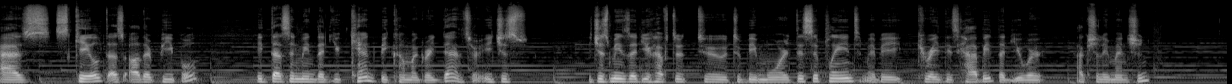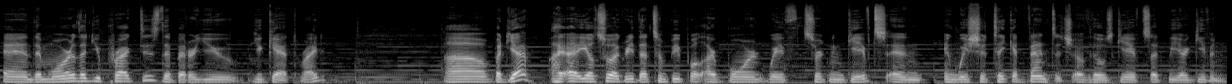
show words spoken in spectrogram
as skilled as other people, it doesn't mean that you can't become a great dancer. It just it just means that you have to to to be more disciplined, maybe create this habit that you were actually mentioned, and the more that you practice the better you you get right uh, but yeah I, I also agree that some people are born with certain gifts and and we should take advantage of those gifts that we are given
